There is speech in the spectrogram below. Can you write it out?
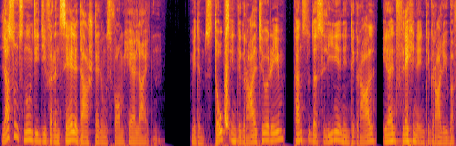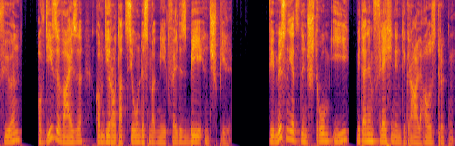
Lass uns nun die differenzielle Darstellungsform herleiten. Mit dem Stokes-Integraltheorem kannst du das Linienintegral in ein Flächenintegral überführen. Auf diese Weise kommt die Rotation des Magnetfeldes B ins Spiel. Wir müssen jetzt den Strom I mit einem Flächenintegral ausdrücken.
